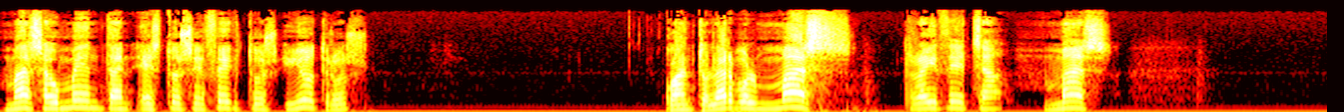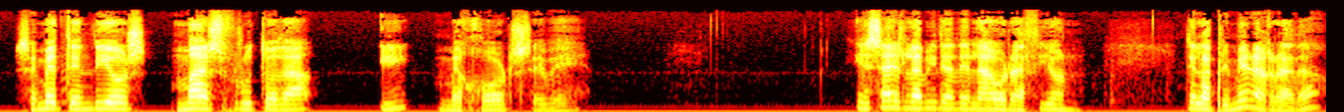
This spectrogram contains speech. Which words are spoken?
más aumentan estos efectos y otros. Cuanto el árbol más raíz echa, más se mete en Dios, más fruto da y mejor se ve. Esa es la vida de la oración. De la primera grada,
